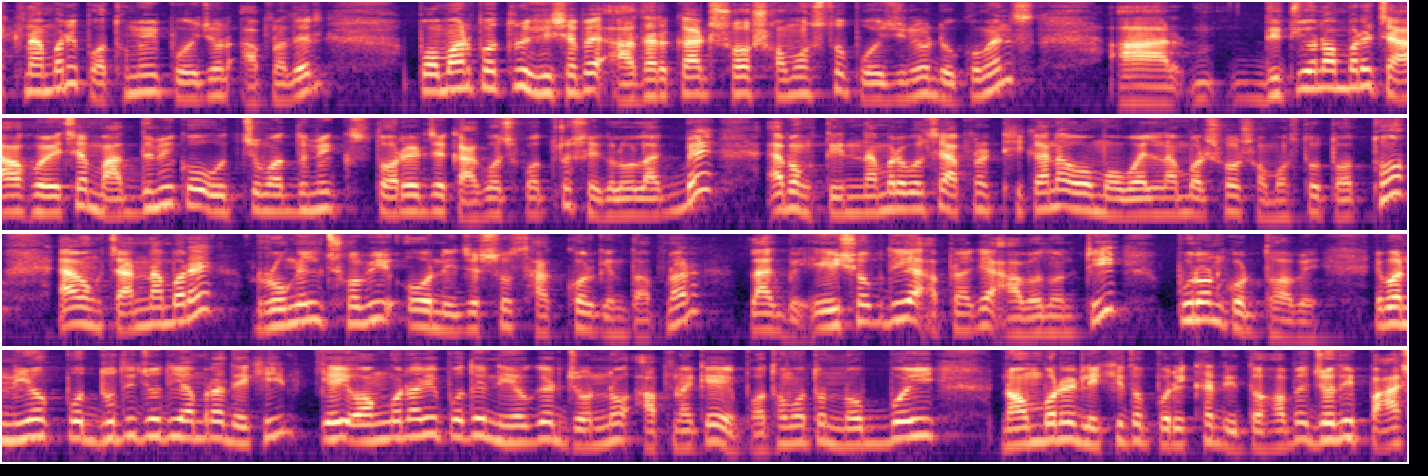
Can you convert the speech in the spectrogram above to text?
এক নম্বরে প্রথমেই প্রয়োজন আপনাদের প্রমাণপত্র হিসাবে আধার কার্ড সহ সমস্ত প্রয়োজনীয় ডকুমেন্টস আর দ্বিতীয় নম্বরে চাওয়া হয়েছে মাধ্যমিক ও উচ্চ মাধ্যমিক স্তরের যে কাগজপত্র সেগুলো লাগবে, এবং তিন নম্বরে বলছে আপনার ঠিকানা ও মোবাইল নাম্বার সহ সমস্ত তথ্য, এবং চার নম্বরে রঙিন ছবি ও নিজস্ব স্বাক্ষর কিন্তু আপনার লাগবে। এইসব দিয়ে আপনাকে আবেদনটি পূরণ করতে হবে। এবার নিয়োগ পদ্ধতি যদি আমরা দেখি, এই অঙ্গনারী পদে নিয়োগের জন্য আপনাকে প্রথমত নব্বই নম্বরের লিখিত পরীক্ষা দিতে হবে। যদি পাশ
